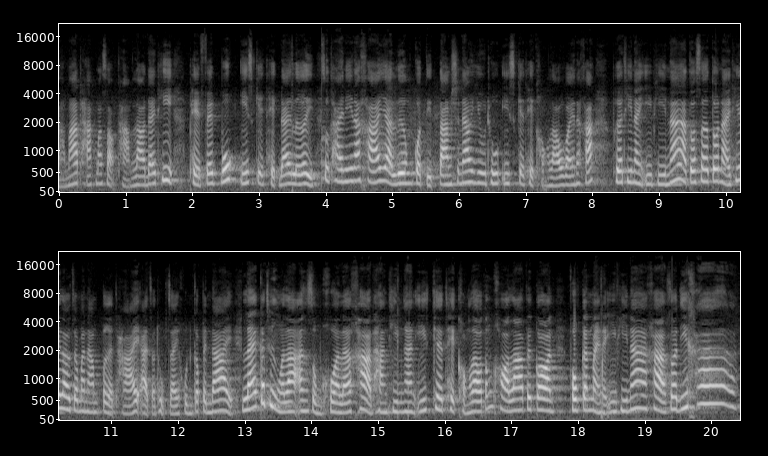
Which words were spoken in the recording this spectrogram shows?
สามารถทักมาสอบถามเราได้ที่เพจ Facebook Eastgate Tech ได้เลย สุดท้ายนี้นะคะ อย่าลืมกดติดตามช anel YouTube Eastgate Tech ของเราไว้นะคะ เพื่อที่ใน EP หน้าตัวเซอร์ตัวไหนที่เราจะมานำเปิดท้ายอาจจะถูกใจคุณก็เป็นได้ และก็ถึงเวลาอันสมควรแล้วค่ะ ทางทีมงาน e s c a t e Tech ของเราต้องขอลาไปก่อน พบกันใหม่ใน EP หน้าค่ะ สวัสดีค่ะ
